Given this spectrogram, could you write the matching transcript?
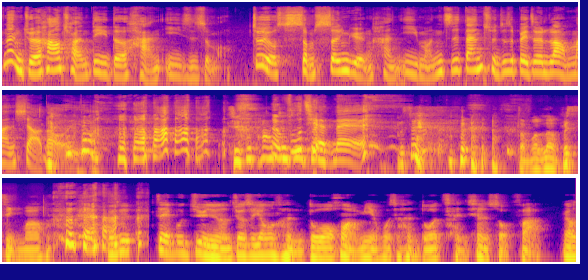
那你觉得它要传递的含义是什么？就有什么深远含义吗？你只是单纯就是被这个浪漫吓到而已。其实它很肤浅呢。不是。怎么了？不行吗？就是这部剧呢，就是用很多画面或是很多呈现手法，要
